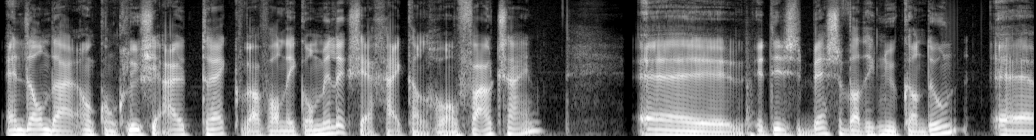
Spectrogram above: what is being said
En dan daar een conclusie uittrek waarvan ik onmiddellijk zeg: hij kan gewoon fout zijn. Uh, het is het beste wat ik nu kan doen. Uh,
